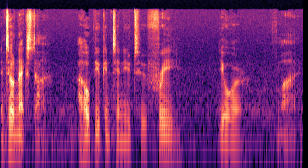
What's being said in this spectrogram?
Until next time, I hope you continue to free your mind.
